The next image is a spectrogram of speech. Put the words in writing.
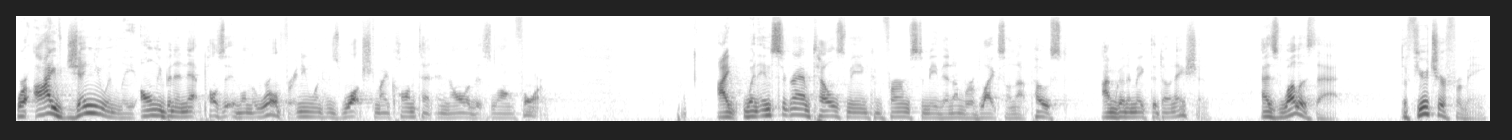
where I've genuinely only been a net positive on the world for anyone who's watched my content in all of its long form. I, when Instagram tells me and confirms to me the number of likes on that post, I'm going to make the donation. As well as that, the future for me,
